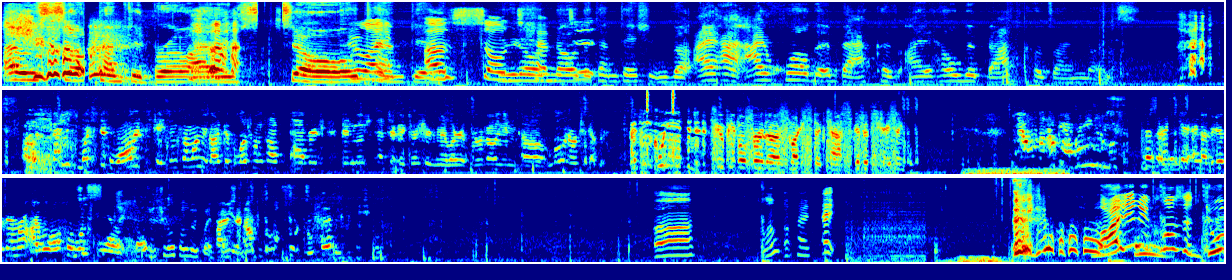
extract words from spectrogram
I was so tempted, bro. I was so You're like, tempted. I was so you don't know the temptation, but I I, I held it back because I held it back because I'm nice. You guys must take water chasing someone. You gotta get below 25 average and Richard Miller. We're going into low nerve together. I think we need two people for the task. Get it chasing. Yeah, okay, we need motion sensor and video camera. I will also look for I mean, I'm also Uh, well, okay. Hey. Why did you close the door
